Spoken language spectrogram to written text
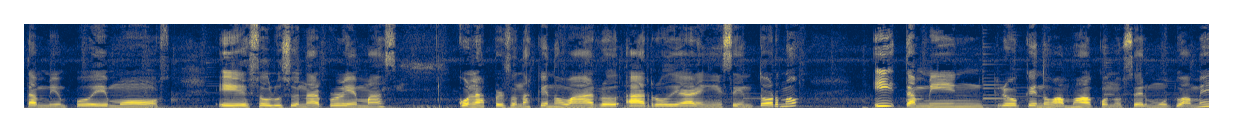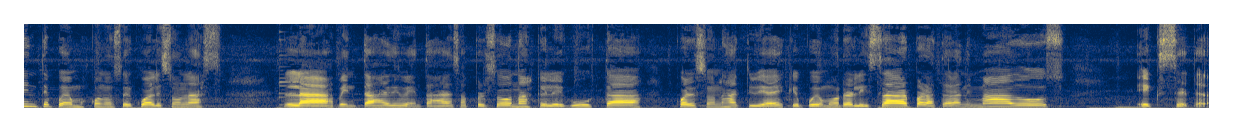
También podemos eh, solucionar problemas con las personas que nos van a rodear en ese entorno y también creo que nos vamos a conocer mutuamente, podemos conocer cuáles son las, las ventajas y desventajas de esas personas, que les gusta, cuáles son las actividades que podemos realizar para estar animados, etc.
